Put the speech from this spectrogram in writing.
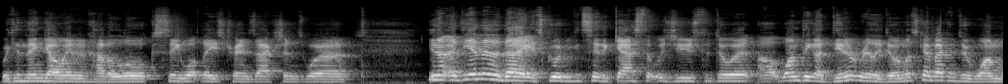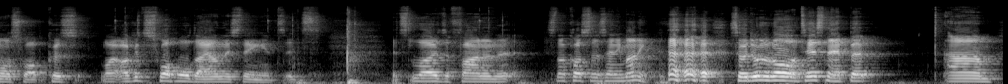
We can then go in and have a look, see what these transactions were. You know, at the end of the day, it's good. We can see the gas that was used to do it. Uh, one thing I didn't really do, and let's go back and do one more swap because like I could swap all day on this thing. It's it's it's loads of fun and it, it's not costing us any money. so we're doing it all on testnet. But um,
